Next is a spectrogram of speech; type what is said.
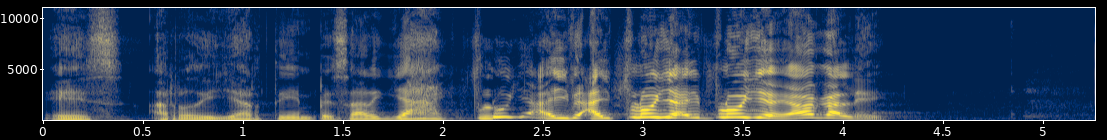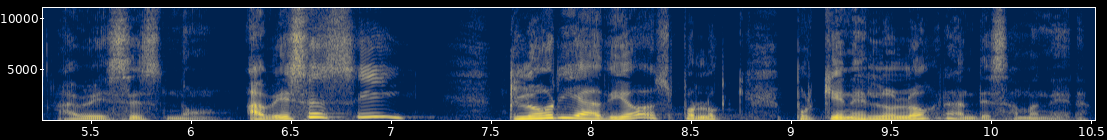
es arrodillarte y empezar, ya, fluye, ahí, ahí fluye, ahí fluye, hágale. A veces no. A veces sí. Gloria a Dios por, lo, por quienes lo logran de esa manera.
